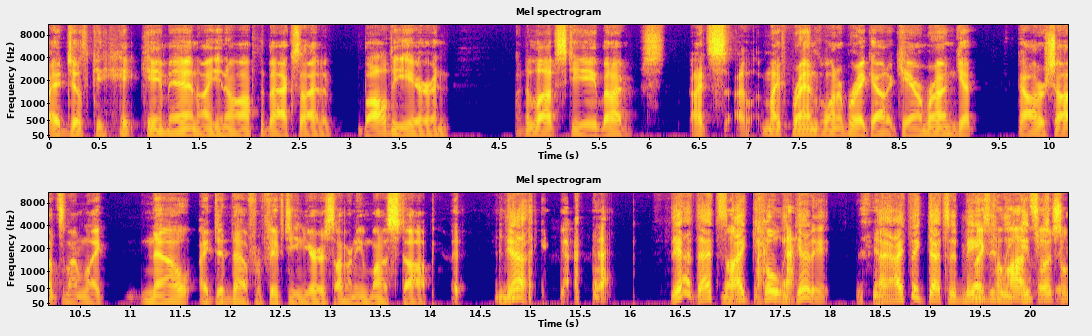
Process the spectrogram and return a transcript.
I just came in, I you know, off the backside of Baldy here, and I love skiing. But I, I, I my friends want to break out a camera and get powder shots, and I'm like, no, I did that for 15 years. So I don't even want to stop. Yeah. Yeah, that's No. I totally get it. I, I think that's Like, amazingly come on, interesting. social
